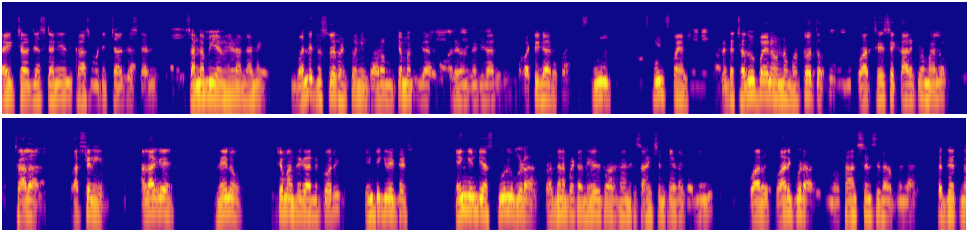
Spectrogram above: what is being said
డైట్ ఛార్జెస్ కానివ్వండి కాస్మెటిక్ ఛార్జెస్ కానీ సన్న బియ్యం వేయడం కానీ ఇవన్నీ దృష్టిలో పెట్టుకొని గౌరవ ముఖ్యమంత్రి గారు రేవంత్ రెడ్డి గారు బట్టి గారు స్కూల్ స్కూల్స్ పైన అంటే చదువు పైన ఉన్న మక్కువతో వారు చేసే కార్యక్రమాలు చాలా వర్షణీయం. అలాగే నేను ముఖ్యమంత్రి గారిని కోరి ఇంటిగ్రేటెడ్ యంగ్ ఇండియా స్కూల్ కూడా వర్ధనపేట నియోజకవర్గానికి శాంక్షన్ చేయడం జరిగింది. వారు వారికి కూడా కాన్స్టిట్యున్సీ తరఫున పెద్ద ఎత్తున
